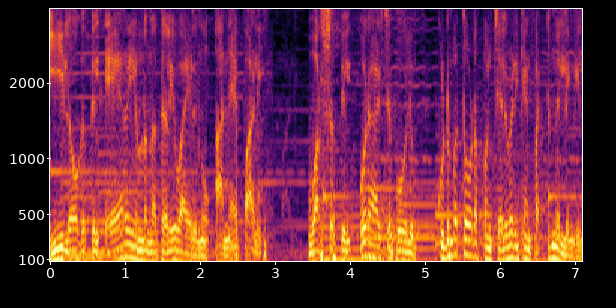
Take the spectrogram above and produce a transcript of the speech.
ഈ ലോകത്തിൽ ഏറെയുണ്ടെന്ന തെളിവായിരുന്നു ആ നേപ്പാളി. വർഷത്തിൽ ഒരാഴ്ച പോലും കുടുംബത്തോടൊപ്പം ചെലവഴിക്കാൻ പറ്റുന്നില്ലെങ്കിൽ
